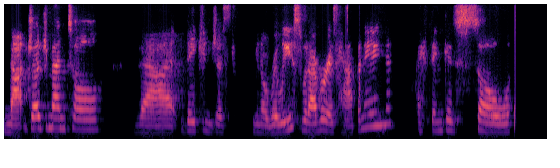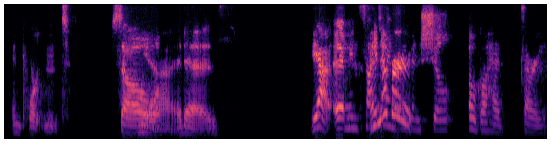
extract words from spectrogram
not judgmental, that they can just, you know, release whatever is happening, I think is so important. So yeah, it is. Yeah. I mean, sometimes I never even she'll, oh, go ahead. Sorry.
